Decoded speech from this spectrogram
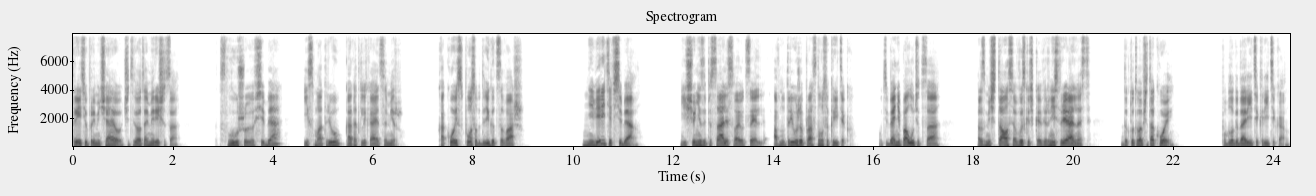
третью примечаю, четвертая мерещится. Слушаю себя и смотрю, как откликается мир. Какой способ двигаться ваш? Не верите в себя? Еще не записали свою цель, а внутри уже проснулся критик. У тебя не получится. Размечтался, выскочка, вернись в реальность. Да кто ты вообще такой? Поблагодарите критика.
